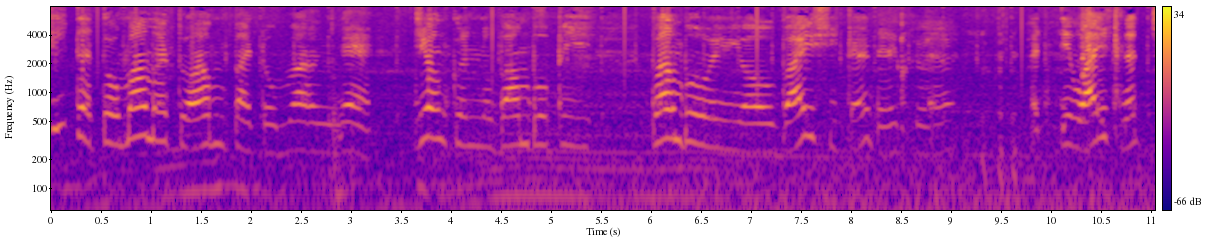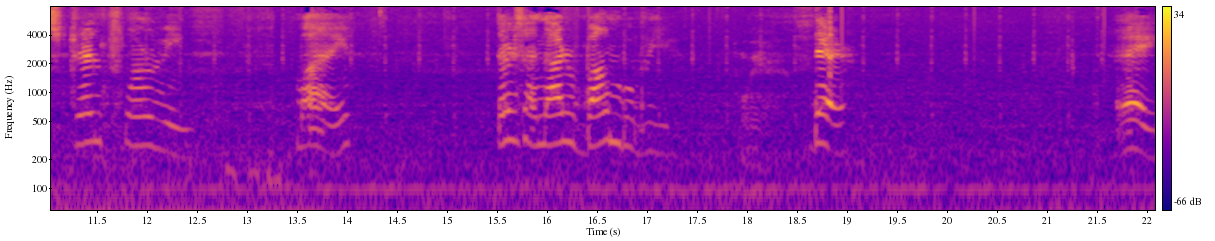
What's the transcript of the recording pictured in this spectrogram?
kita to mama to ampa to mange. Diyon ko no bumblebee, bumblebee o bicycle. I think why is not transforming? Why? There's another bumblebee Where? there. Hey?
